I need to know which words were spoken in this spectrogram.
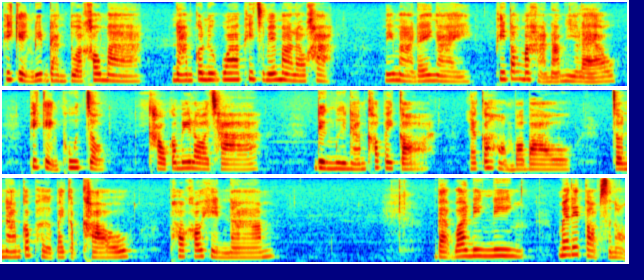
พี่เก่งรีบดันตัวเข้ามา น้ำก็นึกว่าพี่จะไม่มาแล้วค่ะ ไม่มาได้ไง พี่ต้องมาหาน้ำอยู่แล้ว พี่เก่งพูดจบ เขาก็ไม่รอช้า ดึงมือน้ำเข้าไปกอดแล้วก็หอมเบาๆ จนน้ำก็เผลอไปกับเขา พอเขาเห็นน้ำแบบว่านิ่งๆ ไม่ได้ตอบสนอง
